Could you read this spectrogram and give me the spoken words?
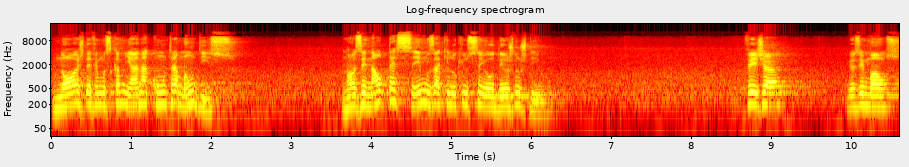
Nós devemos caminhar na contramão disso. Nós enaltecemos aquilo que o Senhor Deus nos deu. Veja, meus irmãos,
